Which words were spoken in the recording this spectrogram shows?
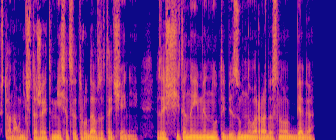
что она уничтожает месяцы труда в заточении. За считанные минуты безумного радостного бега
